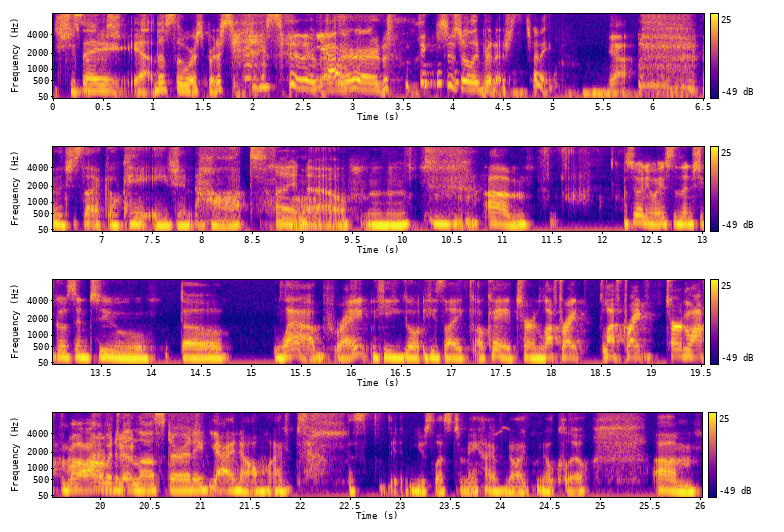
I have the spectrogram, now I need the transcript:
She's say, British. yeah, that's the worst British accent I've Yeah. ever heard. She's really British. It's funny. Yeah. And then she's like, okay, Agent Haught. I know. Um, so anyway, so then she goes into the lab, right? He go he's like, okay, turn left, right, left, right, turn left. Blah, I would have been lost already. Yeah, I know. I this useless to me. I have no no clue. Um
